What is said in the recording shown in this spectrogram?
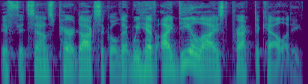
if it sounds paradoxical, that we have idealized practicality.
